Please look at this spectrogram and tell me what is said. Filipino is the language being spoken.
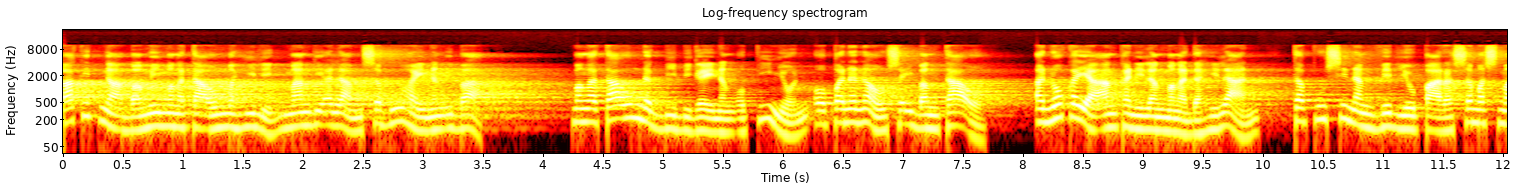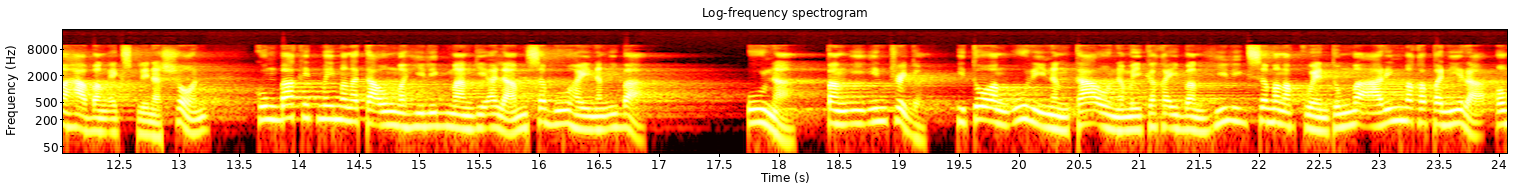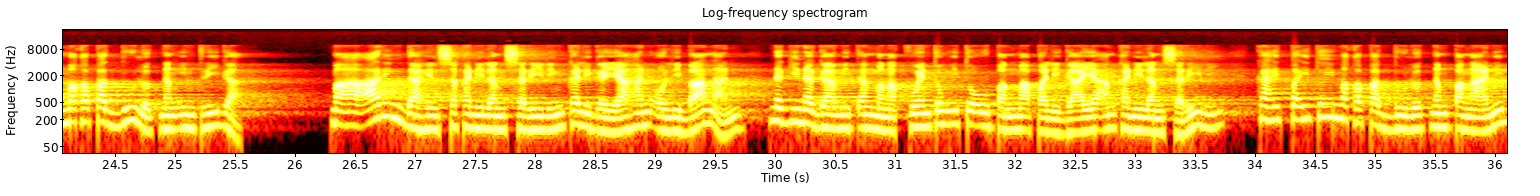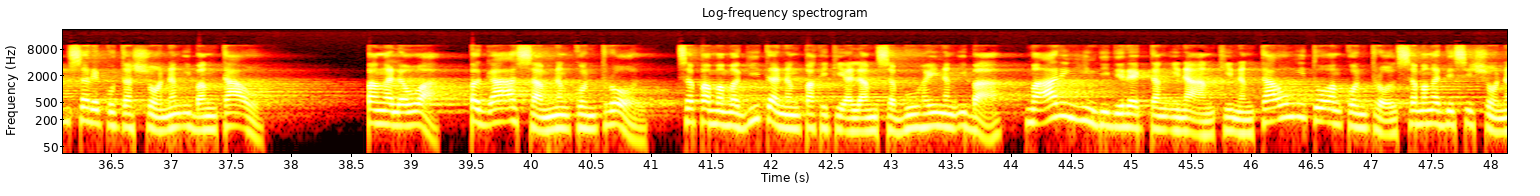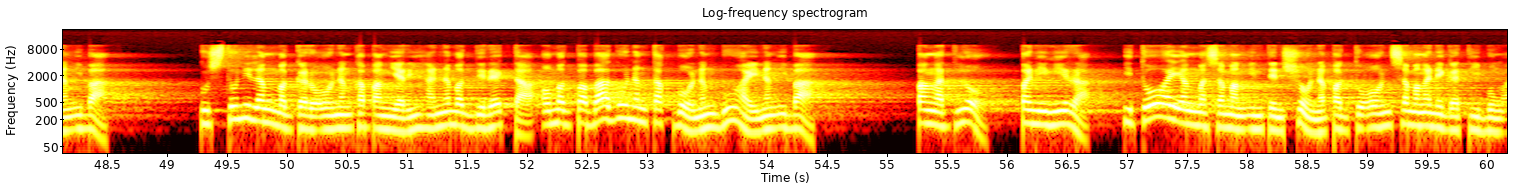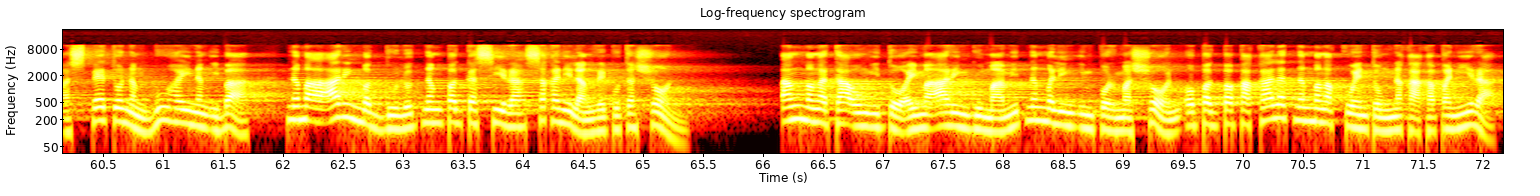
Bakit nga ba may mga taong mahilig manggialam sa buhay ng iba? Mga taong nagbibigay ng opinyon o pananaw sa ibang tao. Ano kaya ang kanilang mga dahilan? Tapusin ang video para sa mas mahabang eksplenasyon kung bakit may mga taong mahilig manggialam sa buhay ng iba. Una, pang-iintriga. Ito ang uri ng tao na may kakaibang hilig sa mga kwentong maaring makapanira o makapagdulot ng intriga. Maaaring dahil sa kanilang sariling kaligayahan o libangan, na ginagamit ang mga kwentong ito upang mapaligaya ang kanilang sarili, kahit pa ito'y makapagdulot ng panganib sa reputasyon ng ibang tao. Pangalawa, pag-aasam ng kontrol. Sa pamamagitan ng pakikialam sa buhay ng iba, maaring hindi direktang inaangkin ng taong ito ang kontrol sa mga desisyon ng iba. Gusto nilang magkaroon ng kapangyarihan na magdirekta o magpabago ng takbo ng buhay ng iba. Pangatlo, paninira. Ito ay ang masamang intensyon na pagtuon sa mga negatibong aspeto ng buhay ng iba, na maaaring magdulot ng pagkasira sa kanilang reputasyon. Ang mga taong ito ay maaring gumamit ng maling impormasyon o pagpapakalat ng mga kwentong nakakapanira.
